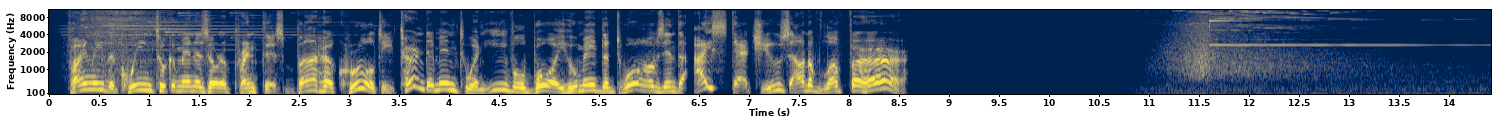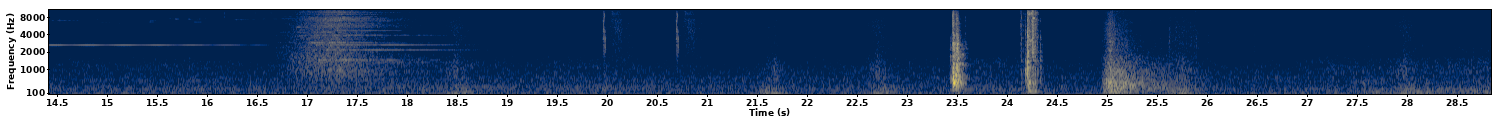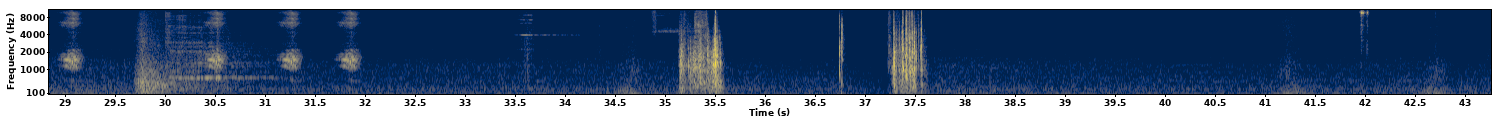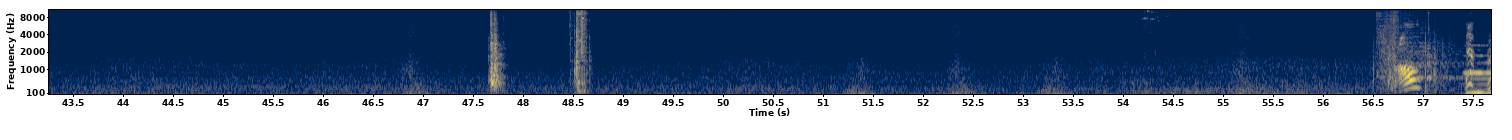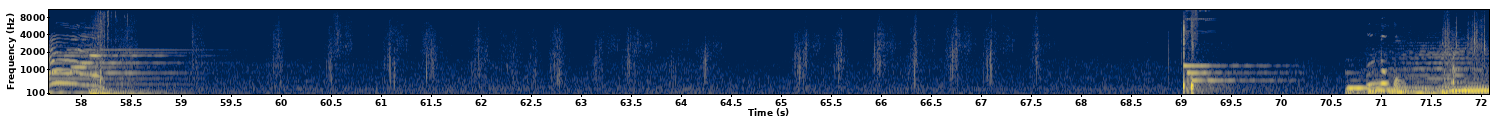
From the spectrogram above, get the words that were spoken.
Finally, the queen took him in as her apprentice, but her cruelty turned him into an evil boy who made the dwarves into ice statues out of love for her. No.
